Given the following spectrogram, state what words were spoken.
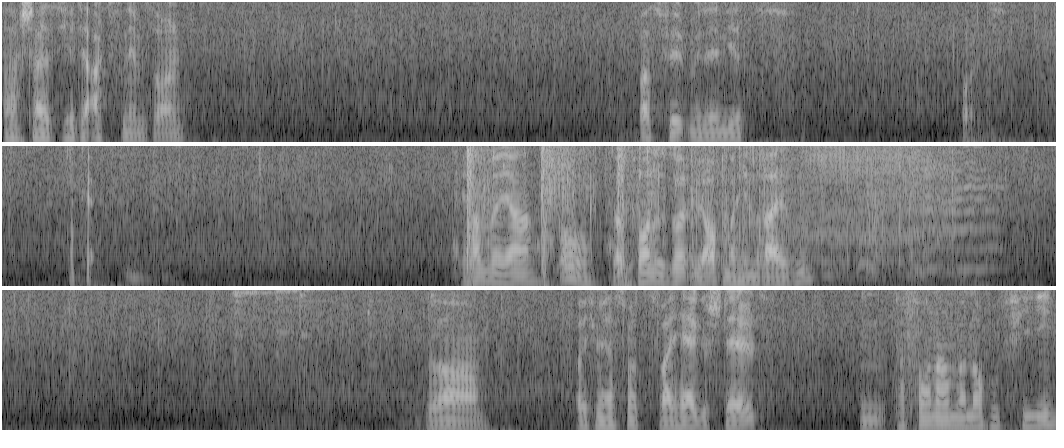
Ach scheiße, ich hätte Axt nehmen sollen. Was fehlt mir denn jetzt? Holz. Okay. Hier haben wir ja... Oh, da vorne sollten wir auch mal hinreisen. So. Habe ich mir erstmal zwei hergestellt. Und da vorne haben wir noch ein Vieh.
